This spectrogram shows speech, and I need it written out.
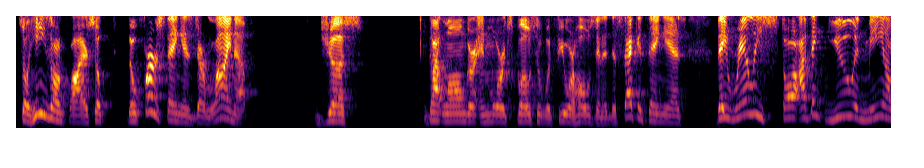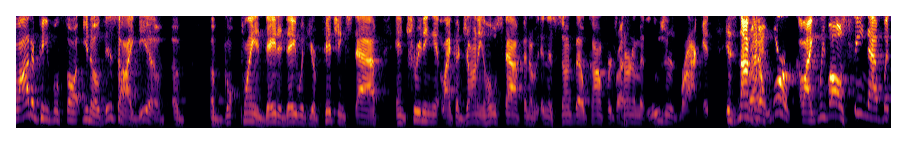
So he's on fire. So the first thing is their lineup just got longer and more explosive with fewer holes in it. The second thing is they really start. I think you and me and a lot of people thought, you know, this idea of, of of go, playing day to day with your pitching staff and treating it like a Johnny Wholestaff in a in the Sun Belt Conference right. tournament losers bracket is not right. going to work. Like we've all seen that, but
